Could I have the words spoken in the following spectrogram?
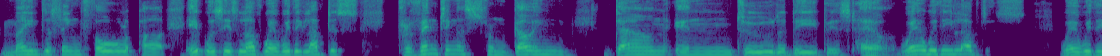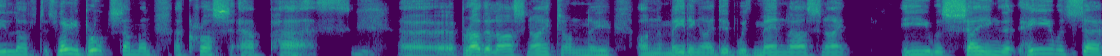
made the thing fall apart. It was his love wherewith he loved us, preventing us from going down into the deepest hell, wherewith he loved us, wherewith he loved us, where he brought someone across our path. Mm. Uh, brother last night on the on the meeting I did with men last night, he was saying that he was uh,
